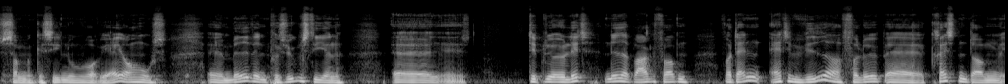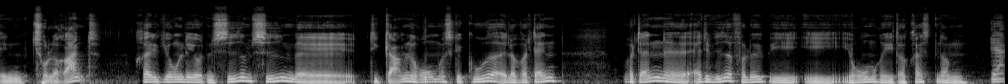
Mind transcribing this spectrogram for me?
som man kan sige nu, hvor vi er i Aarhus, øh, medvind på cykelstierne. Øh, det bliver jo lidt ned ad bakke for dem. Hvordan er det videre forløb af kristendommen en tolerant religion? Lever den side om side med de gamle romerske guder, eller hvordan, hvordan øh, er det videre forløb i, i, i romeriet og kristendommen? Ja,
